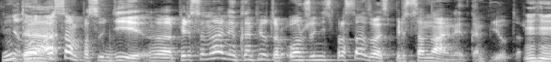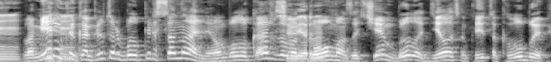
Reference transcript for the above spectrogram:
Да. Ну, а сам посуди, э, персональный компьютер, он же неспроста называется персональный компьютер. Угу, в Америке угу. компьютер был персональный, он был у каждого дома. Зачем было делать какие-то клубы,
